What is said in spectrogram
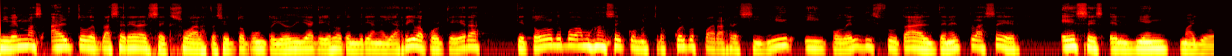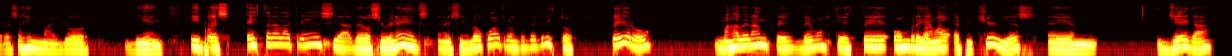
nivel más alto de placer era el sexual hasta cierto punto. Yo diría que ellos lo tendrían ahí arriba porque era que todo lo que podamos hacer con nuestros cuerpos para recibir y poder disfrutar, tener placer, ese es el bien mayor, ese es el mayor bien. Y pues esta era la creencia de los Cyrenaics en el siglo IV a.C., pero más adelante vemos que este hombre llamado Epicurus em, llega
